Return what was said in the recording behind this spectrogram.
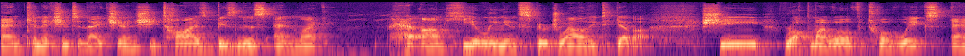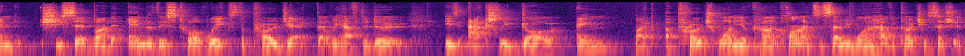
and connection to nature. And she ties business and like um, healing and spirituality together. She rocked my world for 12 weeks, and she said by the end of this 12 weeks, the project that we have to do is actually go and like approach one of your current clients and say we want to have a coaching session.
